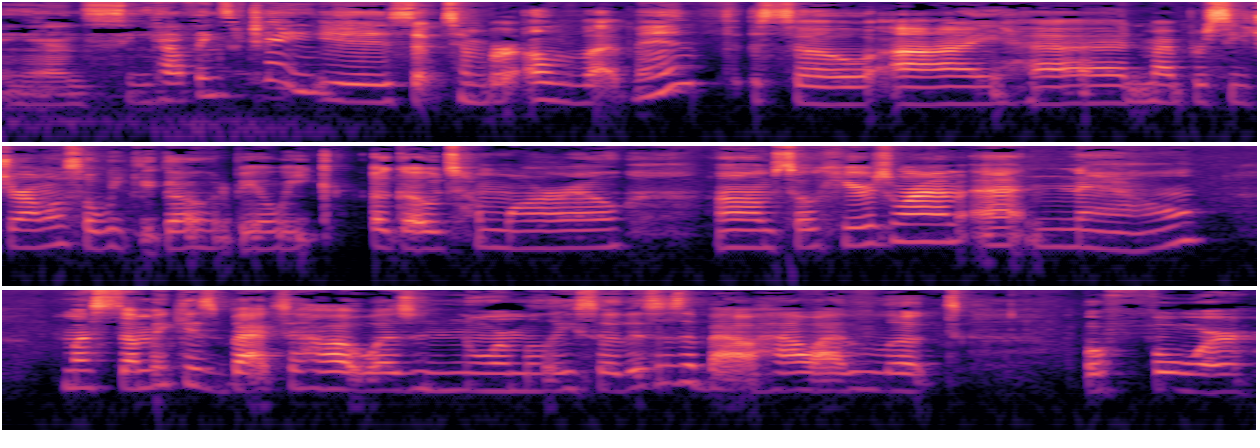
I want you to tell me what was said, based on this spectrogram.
and see how things have changed. It is September 11th, so I had my procedure almost a week ago. It'll be a week ago tomorrow. Um, so here's where I'm at now. My stomach is back to how it was normally. So this is about how I looked before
